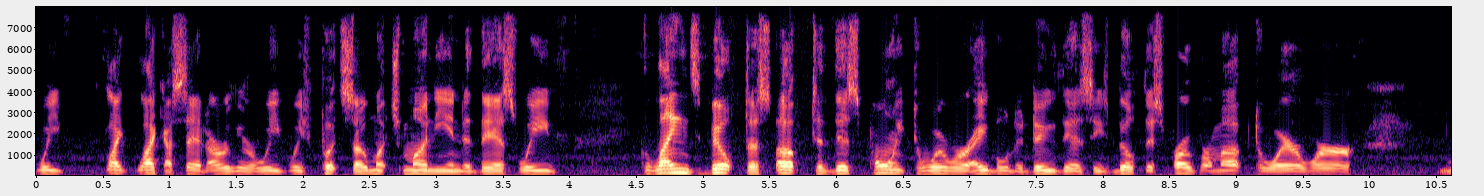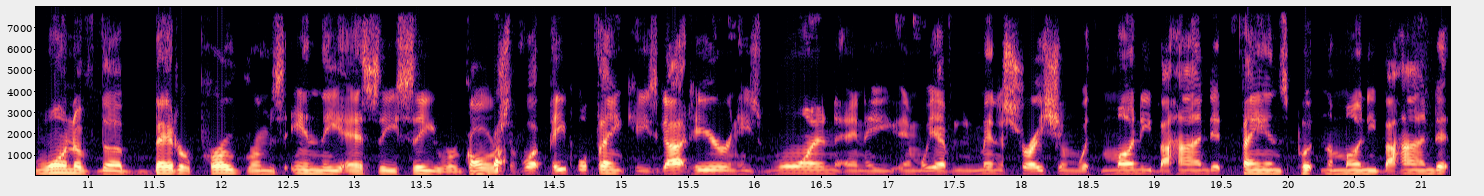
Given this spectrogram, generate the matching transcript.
we've like like I said earlier, we've we've put so much money into this. We've Lane's built us up to this point to where we're able to do this. He's built this program up to where we're one of the better programs in the SEC, regardless of what people think. He's got here and he's won, and he and we have an administration with money behind it, fans putting the money behind it.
